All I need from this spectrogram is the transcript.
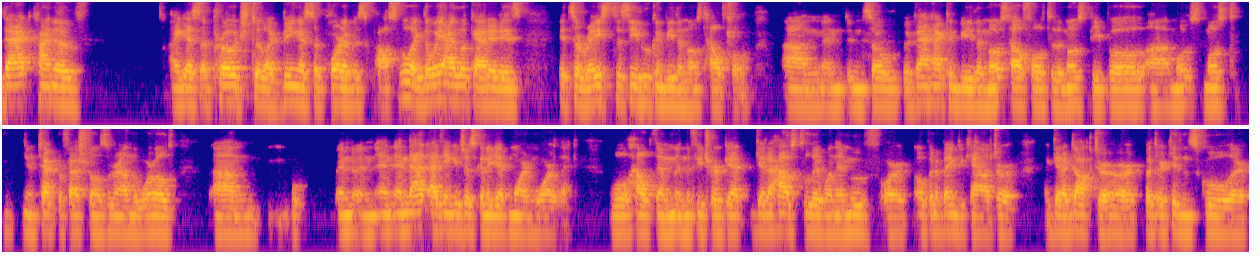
that kind of, I guess, approach to like being as supportive as possible. Like the way I look at it is, it's a race to see who can be the most helpful. Um, and, and so VanHack can be the most helpful to the most people, uh, most most you know, tech professionals around the world. Um, and, and, and that I think is just going to get more and more like will help them in the future get get a house to live when they move or open a bank account or get a doctor or put their kids in school or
